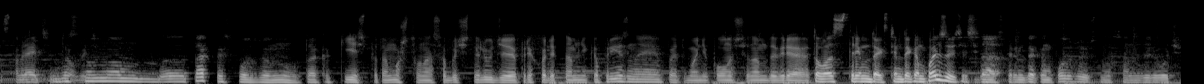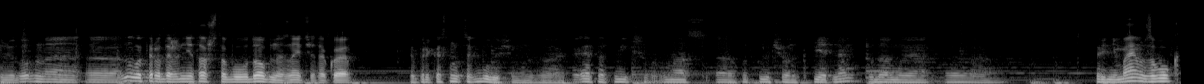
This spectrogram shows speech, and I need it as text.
оставляете? В основном э, так используем, ну, так как есть, потому что у нас обычно люди приходят к нам не капризные, поэтому они полностью нам доверяют. Это у вас? Stream Deck пользуетесь? Да, Deck пользуюсь, на самом деле очень удобно. Э, ну, во-первых, даже не то, чтобы удобно, знаете, такое прикоснуться к будущему называется. Этот микшер у нас э, подключен к петлям, куда мы э, принимаем звук.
